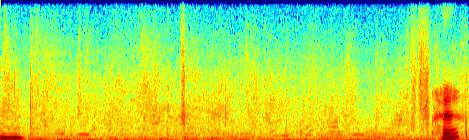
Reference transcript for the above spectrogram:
嗯，嘿。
